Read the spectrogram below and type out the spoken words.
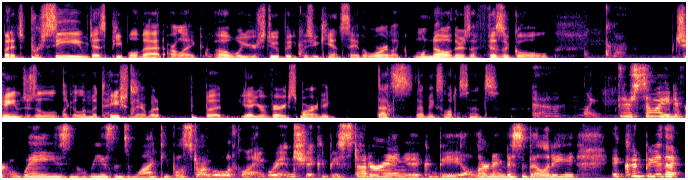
But it's perceived as people that are like, oh well, you're stupid because you can't say the word. Like, well, no, there's a physical change. There's a like a limitation there, but but yeah, you're very smart. It, that's that makes a lot of sense. like there's so many different ways and reasons why people struggle with language. It could be stuttering, it could be a learning disability, it could be that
